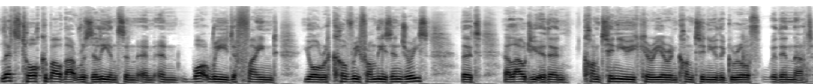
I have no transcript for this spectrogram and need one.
Let's talk about that resilience and, and, and what really defined your recovery from these injuries that allowed you to then continue your career and continue the growth within that.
